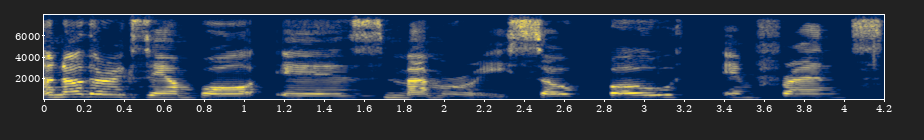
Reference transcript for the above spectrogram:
another example is memory. So both inference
